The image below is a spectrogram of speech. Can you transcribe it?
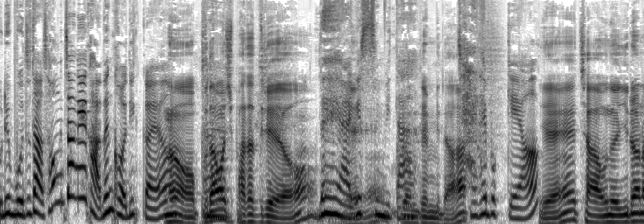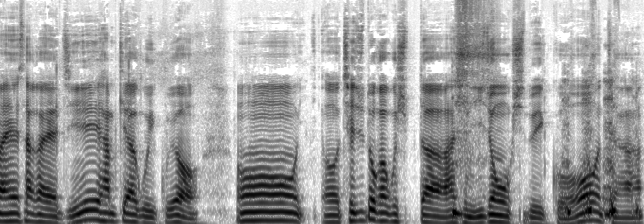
우리 모두 다 성장해 가는 거니까요. 어, 부담 없이 받아들여요. 네, 예, 알겠습니다. 그럼 됩니다. 잘 해볼게요. 예, 자 오늘 일어나 회사 가야지 함께 하고 있고요. 어, 어, 제주도 가고 싶다 하신 이정옥 씨도 있고, 자.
